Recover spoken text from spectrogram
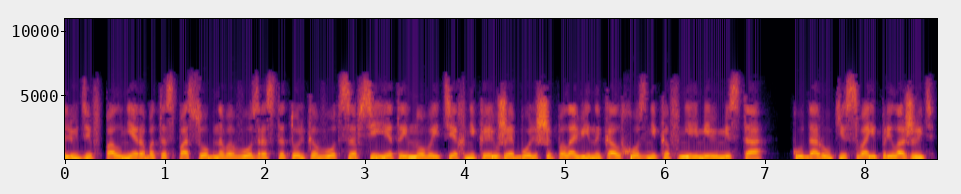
люди вполне работоспособного возраста только вот со всей этой новой техникой уже больше половины колхозников не имеют места, куда руки свои приложить.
